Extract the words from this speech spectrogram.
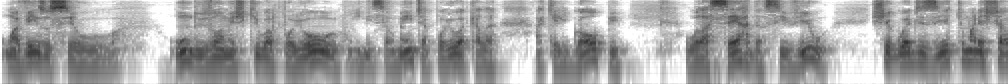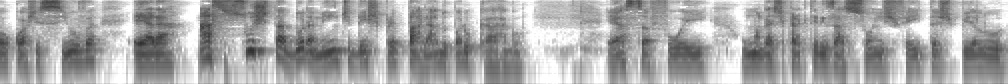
uma vez o seu um dos homens que o apoiou inicialmente, apoiou aquela, aquele golpe, o Lacerda, civil, chegou a dizer que o Marechal Costa e Silva era assustadoramente despreparado para o cargo. Essa foi uma das caracterizações feitas pelo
